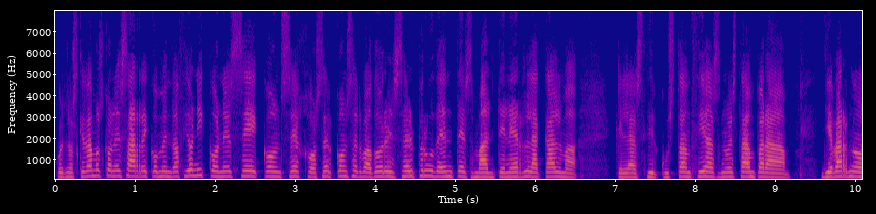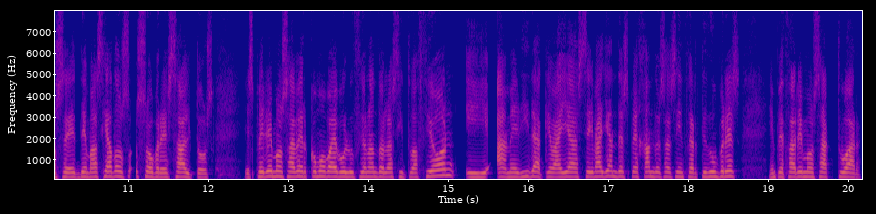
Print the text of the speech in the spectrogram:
Pues nos quedamos con esa recomendación y con ese consejo, ser conservadores, ser prudentes, mantener la calma, que las circunstancias no están para llevarnos eh, demasiados sobresaltos. Esperemos a ver cómo va evolucionando la situación y a medida que vaya, se vayan despejando esas incertidumbres, empezaremos a actuar.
